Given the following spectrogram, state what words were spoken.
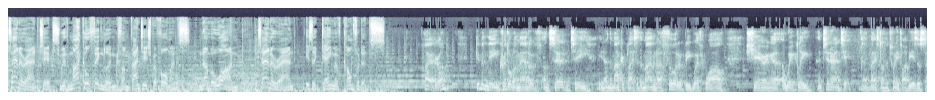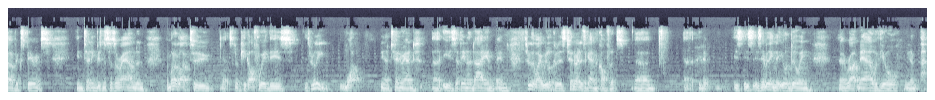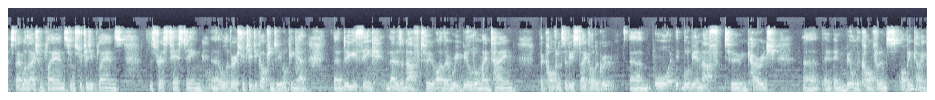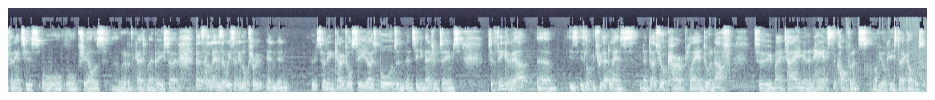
Turnaround tips with Michael Fingland from Vantage Performance. Number one, turnaround is a game of confidence. Hi, everyone. Given the incredible amount of uncertainty, you know, in the marketplace at the moment, I thought it'd be worthwhile sharing a, a weekly turnaround tip uh, based on the 25 years or so of experience in turning businesses around. And, and what I'd like to uh, sort of kick off with is is really what you know turnaround uh, is at the end of the day, and, and through the way we look at it is turnaround is a game of confidence. Um, uh, you know, is, is, is everything that you're doing uh, right now with your you know stabilization plans, your strategic plans, the stress testing, uh, all the very strategic options that you're looking at. Uh, do you think that is enough to either rebuild or maintain the confidence of your stakeholder group, um, or will it be enough to encourage uh, and, and, build the confidence of incoming financiers or, or shareholders, uh, whatever the case may be. So that's the lens that we certainly look through, and, and certainly encourage all CEOs, boards, and, and senior management teams to think about. Um, is, is looking through that lens. You know, does your current plan do enough to maintain and enhance the confidence of your key stakeholders?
